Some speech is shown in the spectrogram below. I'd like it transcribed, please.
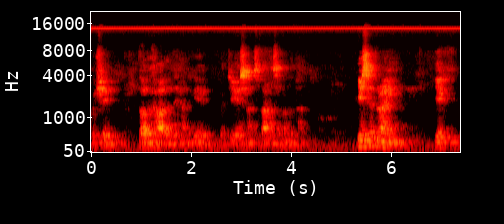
ਪੁੱਛੇ ਤਾਂ ਦਿਖਾ ਦਿੰਦੇ ਹਨ ਕਿ ਬੱਚੇ ਇਸ ਸੰਸਥਾ ਨਾਲ ਸੰਬੰਧਿਤ ਹਨ। ਇਸੇ ਤਰ੍ਹਾਂ ਹੀ ਇੱਕ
